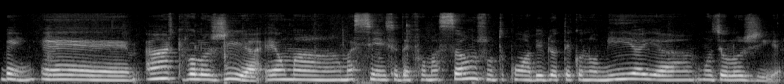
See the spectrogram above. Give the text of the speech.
Bem, é, a arquivologia é uma, uma ciência da informação junto com a biblioteconomia e a museologia.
